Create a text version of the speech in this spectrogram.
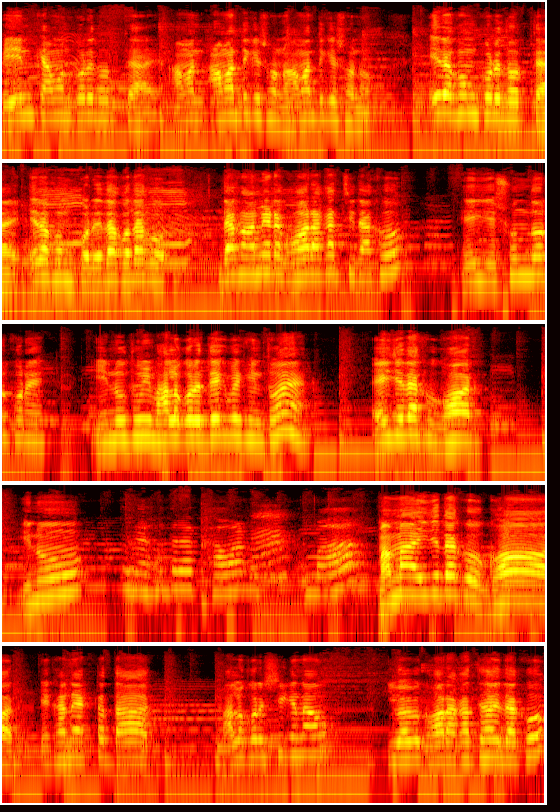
পেন কেমন করে ধরতে হয়? আমার আমার দিকে শোনো, আমার দিকে শোনো। এরকম করে ধরতে হয়, এরকম করে। দেখো দেখো দেখো, আমি একটা ঘর আঁকাচ্ছি, দেখো। এই যে সুন্দর করে। ইনু, তুমি ভালো করে দেখবে কিন্তু হ্যাঁ? এই যে দেখো, ঘর। ইনু? মামা, এই যে দেখো, ঘর। এখানে একটা দাগ। ভালো করে শিখে নাও কীভাবে ঘর আঁকাতে হয়, দেখো।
